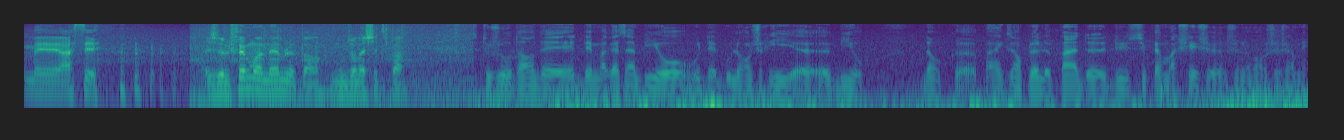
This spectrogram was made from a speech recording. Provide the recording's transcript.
mais assez. Je le fais moi-même le pain, donc j'en achète pas. C'est toujours dans des, des magasins bio ou des boulangeries euh, bio. Donc, euh, par exemple, le pain de- du supermarché, je, je ne mange jamais.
